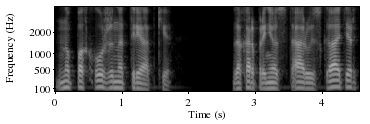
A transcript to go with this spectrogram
но похожи на тряпки. Захар принес старую скатерть,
